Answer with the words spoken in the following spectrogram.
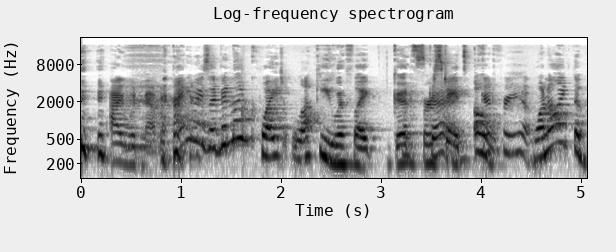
I would never. Anyways, I've been like quite lucky with like good That's first good. dates. Oh, Good for you. One of like the,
